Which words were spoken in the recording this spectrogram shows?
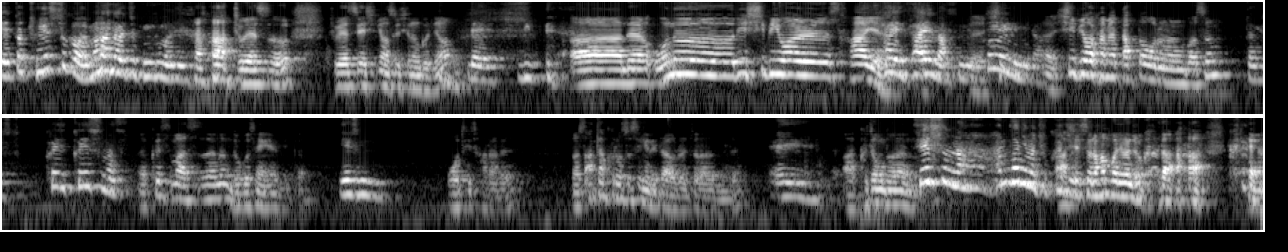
예, 또 조회수가 얼마나 나올지 궁금하네요. 조회수, 조회수에 신경 쓰시는군요. 네, 미, 아, 네, 오늘이 12월 4일. 4일 4일 맞습니다. 네, 토요일입니다. 12월 하면 딱 떠오르는 것은 저기 크리, 크리스마스 어, 크리스마스는 누구 생일입니까? 예수님. 어떻게 잘 알아요? 전 산타크로스 생일이라고 그럴 줄 알았는데. 에이, 아, 그 정도는 실수는 한 번이면 아, 족하죠. 실수는 한 번이면 좋겠다. 아, 그래요.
